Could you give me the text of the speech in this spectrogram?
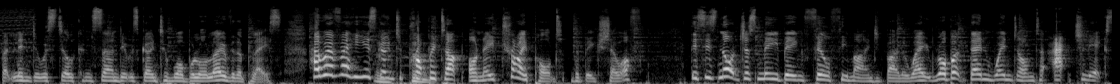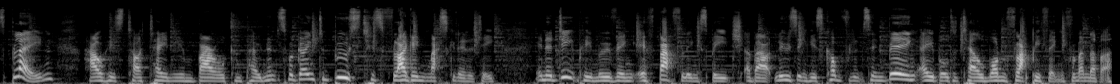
But Linda was still concerned it was going to wobble all over the place. However, he is mm, going to mm. prop it up on a tripod, the big show off. This is not just me being filthy minded, by the way. Robert then went on to actually explain how his titanium barrel components were going to boost his flagging masculinity in a deeply moving, if baffling, speech about losing his confidence in being able to tell one flappy thing from another.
